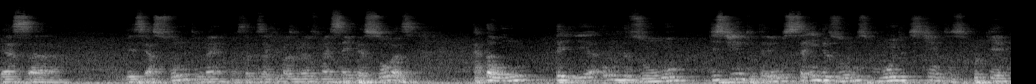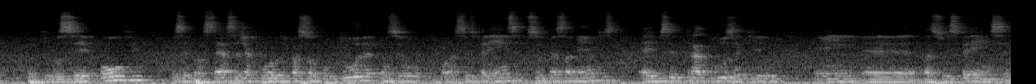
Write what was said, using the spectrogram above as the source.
dessa, desse assunto, né? Nós temos aqui mais ou menos mais 100 pessoas, cada um teria um resumo distinto, teríamos 100 resumos muito distintos. Por quê? Porque você ouve, você processa de acordo com a sua cultura, com, seu, com a sua experiência, com seus pensamentos, aí você traduz aquilo em, é, na sua experiência.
